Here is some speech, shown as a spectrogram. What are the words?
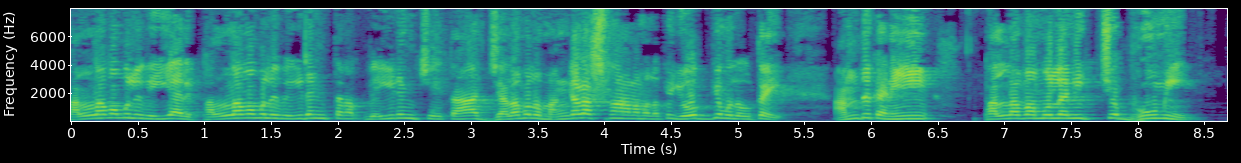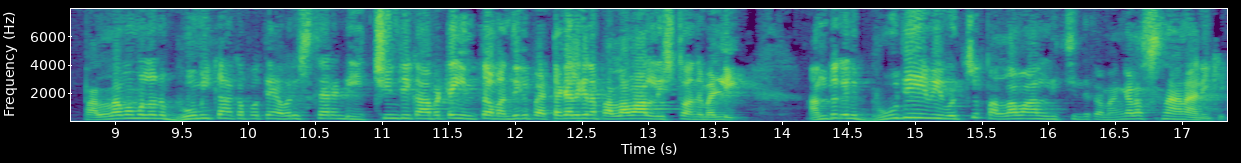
పల్లవములు వెయ్యాలి పల్లవములు వేయడం తర- వేయడం చేత జలములు మంగళ స్నానములకు యోగ్యములు అవుతాయి అందుకని పల్లవములనిచ్చే భూమి పల్లవములను భూమి కాకపోతే ఎవరిస్తారండి? ఇచ్చింది కాబట్టి ఇంతమందికి పెట్టగలిగిన పల్లవాలను ఇస్తోంది మళ్ళీ. అందుకని భూదేవి వచ్చి పల్లవాలను ఇచ్చింది మంగళ స్నానానికి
